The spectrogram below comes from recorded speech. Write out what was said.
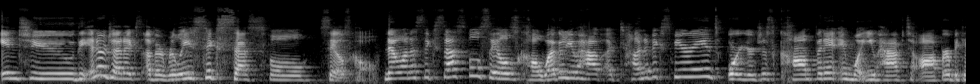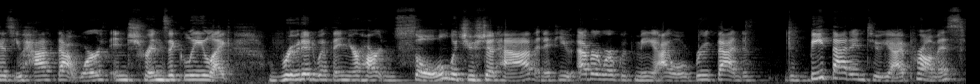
into the energetics of a really successful sales call. Now on a successful sales call, whether you have a ton of experience or you're just confident in what you have to offer because you have that worth intrinsically like rooted within your heart and soul, which you should have. And if you ever work with me, I will root that and just just beat that into you, I promise.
